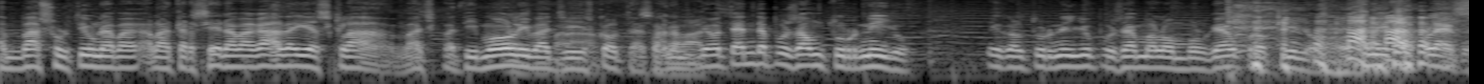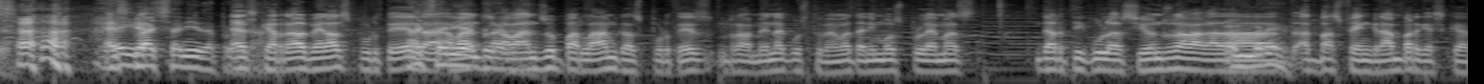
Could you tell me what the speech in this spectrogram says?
em va sortir una, la tercera vegada i, és clar vaig patir molt i vaig dir, escolta, quan em, jo t'hem de posar un tornillo. Dic, el tornillo posem-me'l on vulgueu, però aquí no. De plego. Eh, I vaig tenir de plegar. És que realment els porters, abans, abans ho parlàvem, que els porters realment acostumem a tenir molts problemes d'articulacions una vegada Hombre. et vas fent gran, perquè és que,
